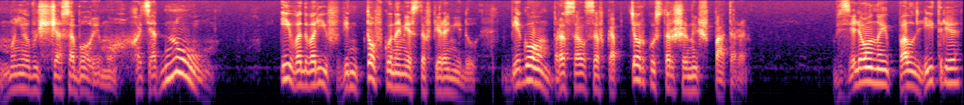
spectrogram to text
Мне бы сейчас обоему, хоть одну!» И, водворив винтовку на место в пирамиду, бегом бросался в коптерку старшины Шпатера. В зеленой пол-литре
